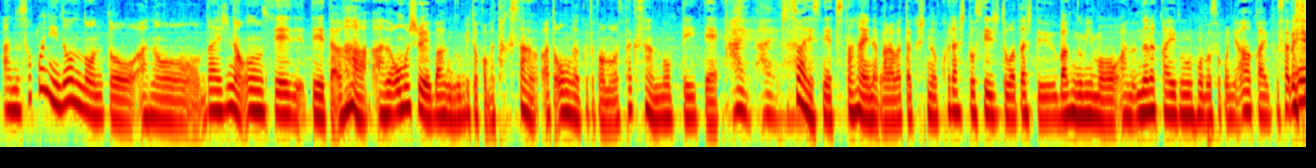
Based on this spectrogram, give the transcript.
あのそこにどんどんとあの大事な音声データが あの面白い番組とかもたくさんあと音楽とかもたくさん載っていて、はいはいはい、実はですね拙いながら私の「暮らしと政治と私」という番組もあの7回分ほどそこにアーカイブされて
